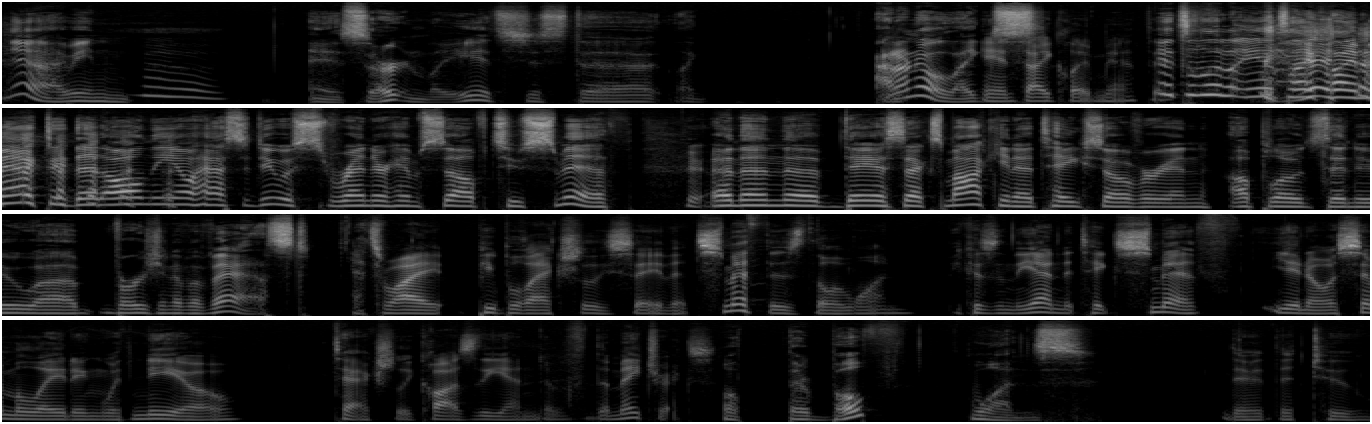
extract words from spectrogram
Yeah, I mean, eh, certainly, it's just uh, like I don't know, like Anticlimactic. It's a little anticlimactic that all Neo has to do is surrender himself to Smith, and then the Deus Ex Machina takes over and uploads the new uh, version of Avast. That's why people actually say that Smith is the one because in the end it takes Smith, you know, assimilating with Neo to actually cause the end of the Matrix. Well, they're both ones. They're the two.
